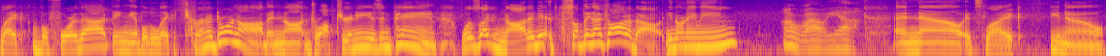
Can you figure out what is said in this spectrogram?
like before that being able to like turn a doorknob and not drop to your knees in pain was like not an, something I thought about. You know what I mean? Oh wow, yeah. and now it's like you know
